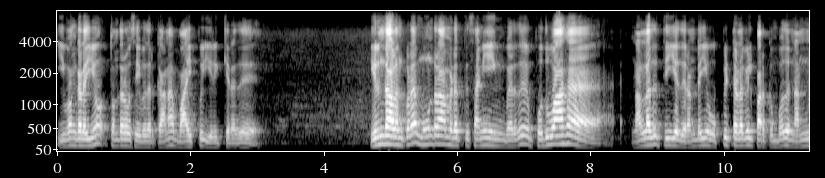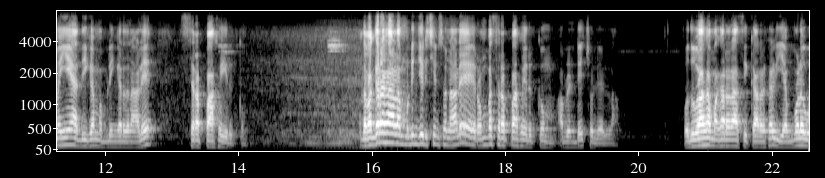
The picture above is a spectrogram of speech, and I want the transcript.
இவங்களையும் தொந்தரவு செய்வதற்கான வாய்ப்பு இருக்கிறது. இருந்தாலும் கூட மூன்றாம் இடத்து சனி என்பது பொதுவாக நல்லது தீயது. ரெண்டையும் ஒப்பீட்டளவில் பார்க்கும்போது நன்மையே அதிகம் அப்படிங்கிறதுனாலே சிறப்பாக இருக்கும். அந்த வக்ரகாலம் முடிஞ்சிருச்சுன்னு சொன்னாலே ரொம்ப சிறப்பாக இருக்கும் அப்படின்ட்டு சொல்லிடலாம். பொதுவாக மகர ராசிக்காரர்கள் எவ்வளவு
